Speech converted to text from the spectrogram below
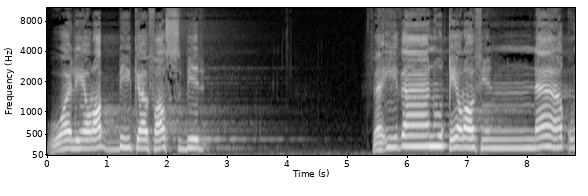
ولربك فاصبر فإذا نقر في الناقور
